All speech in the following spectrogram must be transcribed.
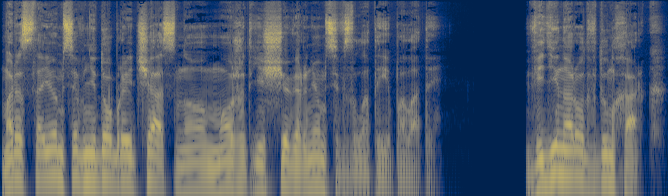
Мы расстаемся в недобрый час, но, может, еще вернемся в золотые палаты. Веди народ в Дунхарк.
